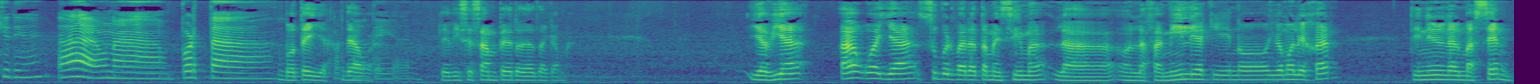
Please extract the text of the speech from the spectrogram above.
¿Qué tiene? Ah, una porta. botella porta de agua. botella de agua. que dice San Pedro de Atacama. Y había agua ya súper barata más encima. La, la familia que nos íbamos a alejar tenía un almacén,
